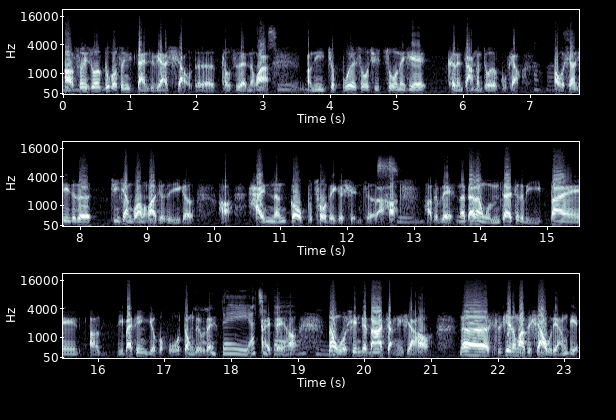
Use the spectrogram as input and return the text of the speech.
啊，所以说，如果说你胆子比较小的投资人的话，啊，你就不会说去做那些可能涨很多的股票。啊，我相信这个金相光的话，就是一个好还能够不错的一个选择了哈。好，对不对？那当然，我们在这个礼拜啊。礼拜天有个活动，对不对？对，台北哈。那我先跟大家讲一下哈。那时间的话是下午两点，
